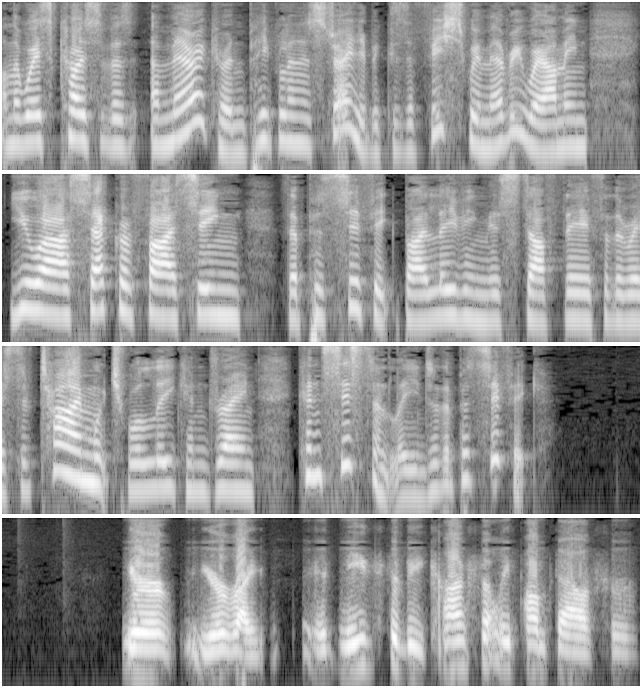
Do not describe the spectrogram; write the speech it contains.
on the west coast of America and people in Australia because the fish swim everywhere. I mean, you are sacrificing the Pacific by leaving this stuff there for the rest of time, which will leak and drain consistently into the Pacific. You're you're right. It needs to be constantly pumped out for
